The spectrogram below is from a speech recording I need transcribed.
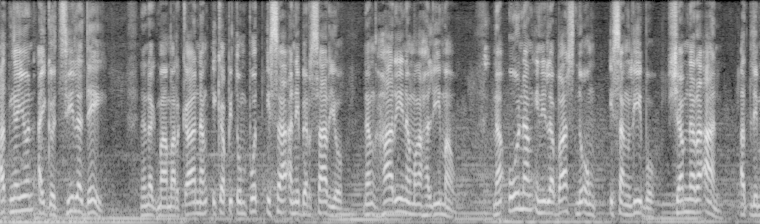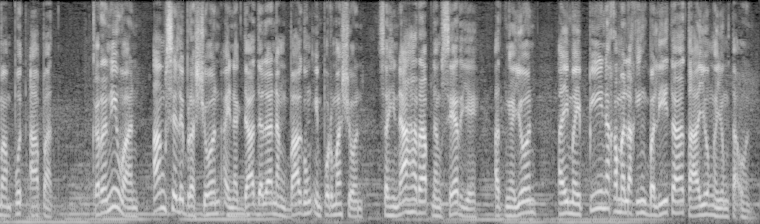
At ngayon ay Godzilla Day, na nagmamarka ng ikapitumput isa anibersaryo ng Hari ng Mga Halimaw, na unang inilabas noong isang libo, siyam na raan at limamput apat. Karaniwan, ang selebrasyon ay nagdadala ng bagong impormasyon sa hinaharap ng serye at ngayon ay may pinakamalaking balita tayo ngayong taon.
